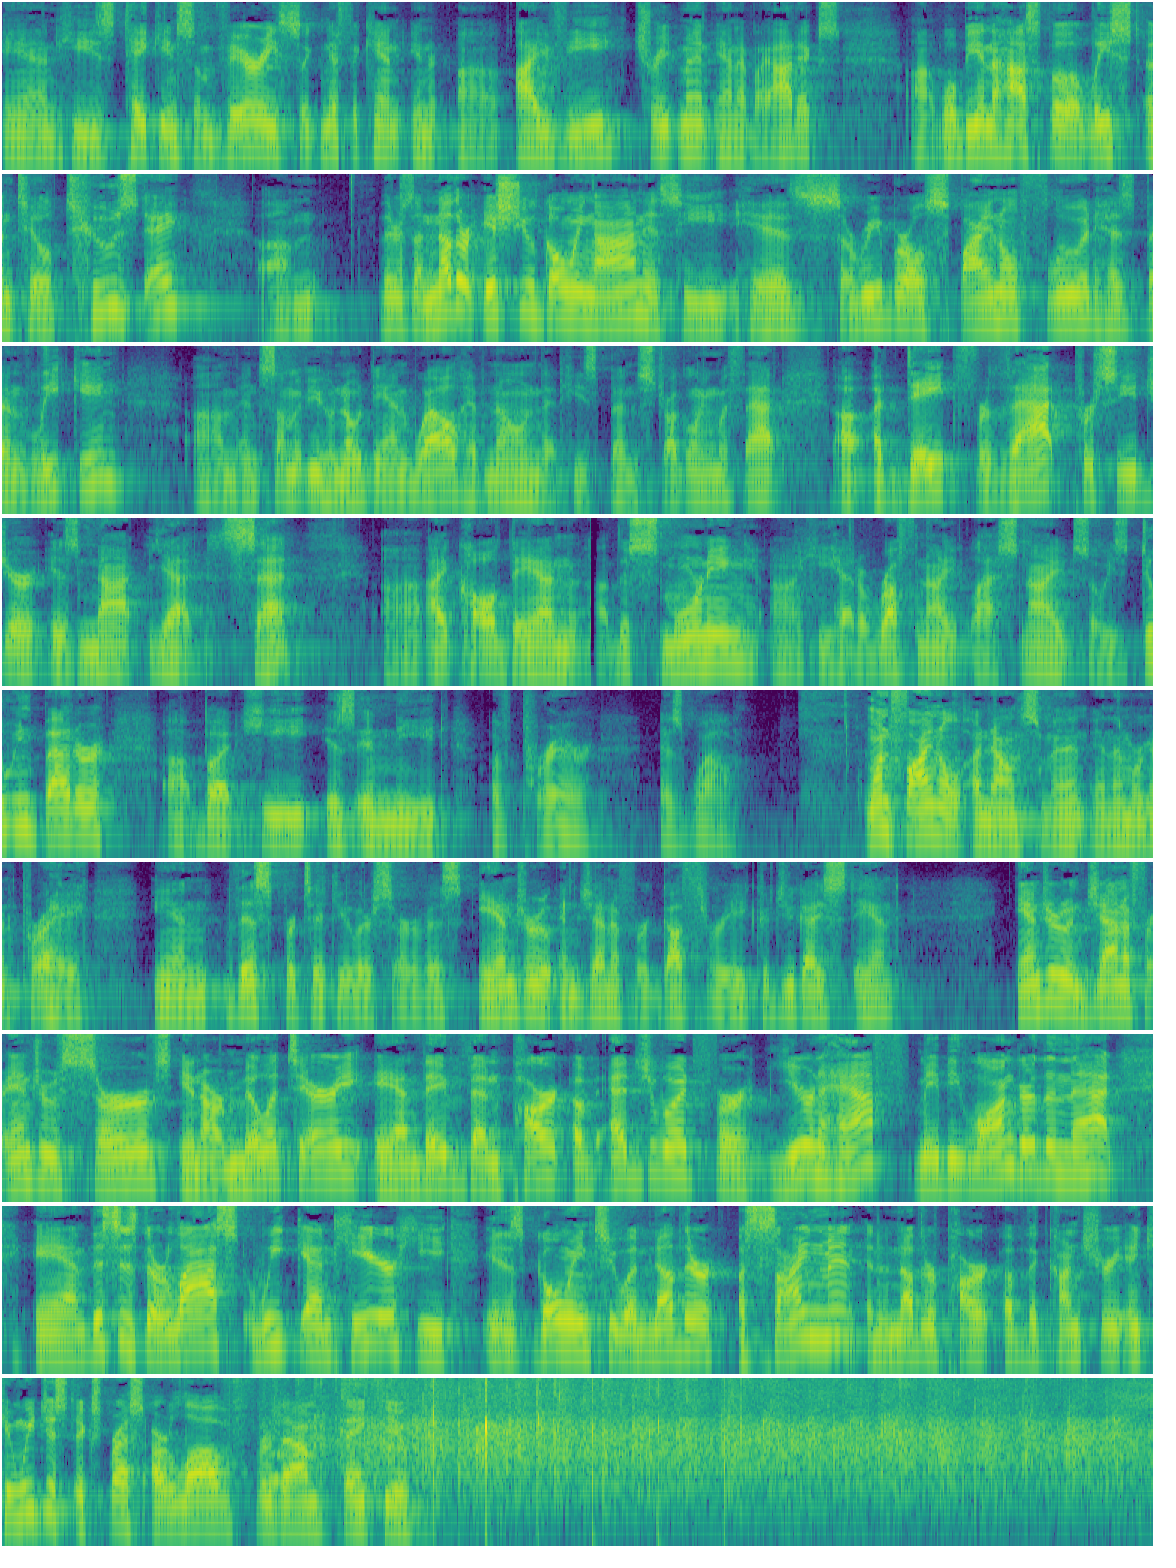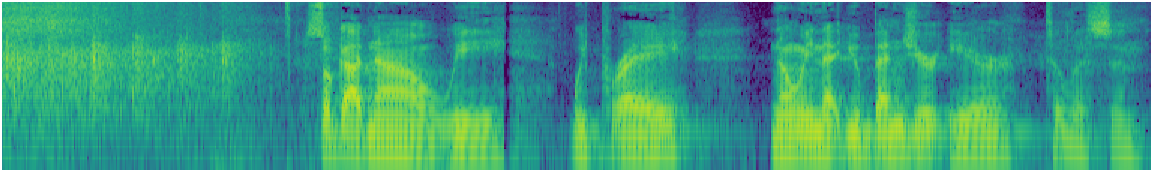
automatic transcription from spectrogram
and he's taking some very significant in, uh, IV treatment, antibiotics. Uh, will be in the hospital at least until Tuesday. Um, there's another issue going on as he, his cerebrospinal fluid has been leaking. Um, and some of you who know Dan well have known that he's been struggling with that. Uh, a date for that procedure is not yet set. Uh, I called Dan uh, this morning. Uh, he had a rough night last night, so he's doing better, uh, but he is in need of prayer as well. One final announcement, and then we're going to pray. In this particular service, Andrew and Jennifer Guthrie, could you guys stand? Andrew and Jennifer, Andrew serves in our military, and they've been part of Edgewood for a year and a half, maybe longer than that. And this is their last weekend here. He is going to another assignment in another part of the country. And can we just express our love for them? Thank you. So, God, now we, we pray knowing that you bend your ear to listen.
